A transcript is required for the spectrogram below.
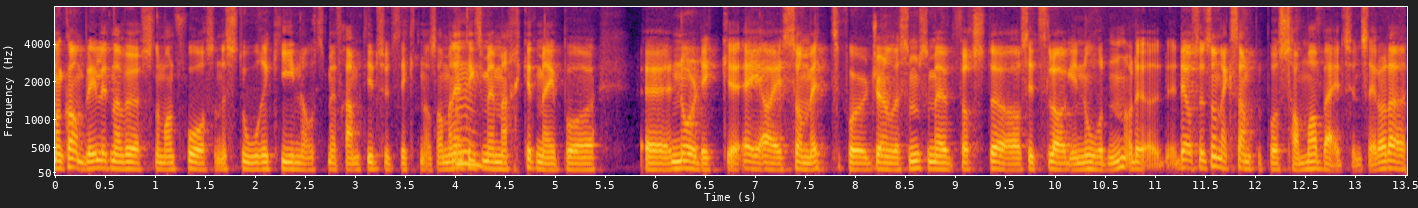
man kan bli litt nervøs når man får sånne store keynotes med fremtidsutsiktene. og sånn, Men en ting som jeg merket meg på uh, Nordic AI Summit for Journalism, som er første av sitt slag i Norden. og Det, det er også et sånn eksempel på samarbeid, syns jeg. da, der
